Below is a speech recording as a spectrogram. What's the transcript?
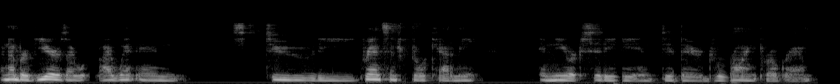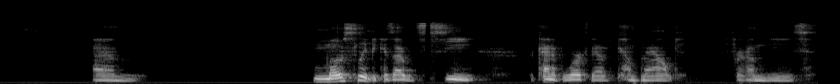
a number of years, I, I went in to the Grand Central Academy in New York City and did their drawing program. Um, mostly because I would see the kind of work that would come out from these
